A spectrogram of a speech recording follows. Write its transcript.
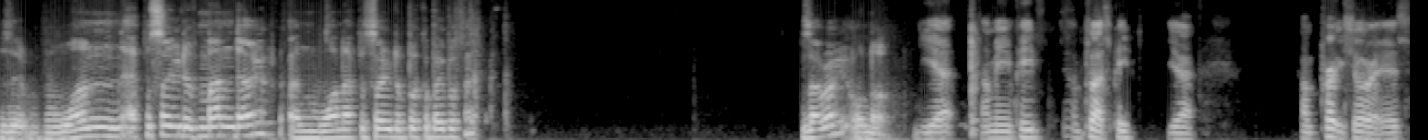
is it one episode of Mando and one episode of Book of Boba Fett? Is that right or not? Yeah, I mean, P plus P. Yeah, I'm pretty sure it is.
